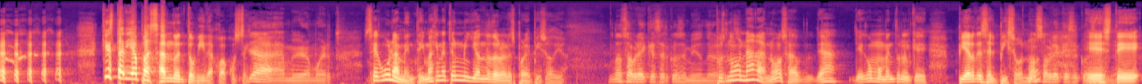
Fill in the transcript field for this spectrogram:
¿qué estaría pasando en tu vida, Juan José? Ya me hubiera muerto. Seguramente, imagínate un millón de dólares por episodio. No sabría qué hacer con ese millón de dólares. Pues no, nada, ¿no? O sea, ya llega un momento en el que pierdes el piso, ¿no? No sabría qué hacer con ese Este,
